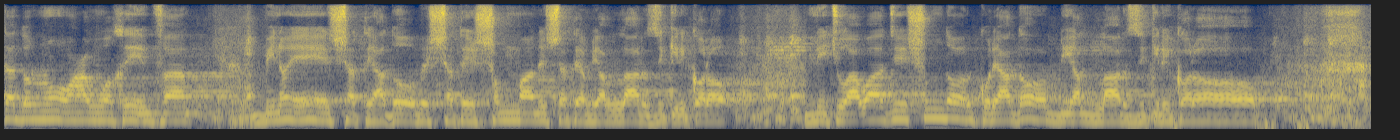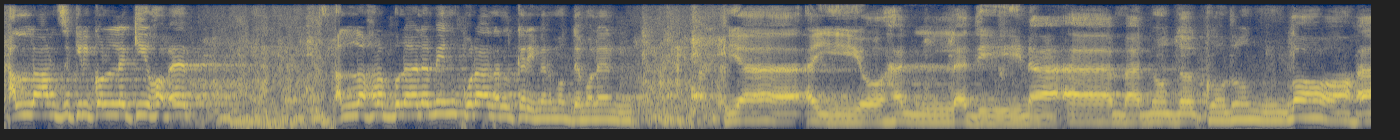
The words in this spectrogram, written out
তাদররুআ ওয়া বিনয়ের সাথে, আদবের সাথে, সম্মানের সাথে আমি আল্লাহর জিকির করো। নিচু আওয়াজে সুন্দর করে আদব নিয়ে আল্লাহর জিকির করো। আল্লাহর জিকির করলে কি হবে? আল্লাহ রাব্বুল আলামিন কোরআন আল কারীমের মধ্যে বলেন, ইয়া আইয়ুহাল্লাযীনা আমানু যকুরুল্লাহা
